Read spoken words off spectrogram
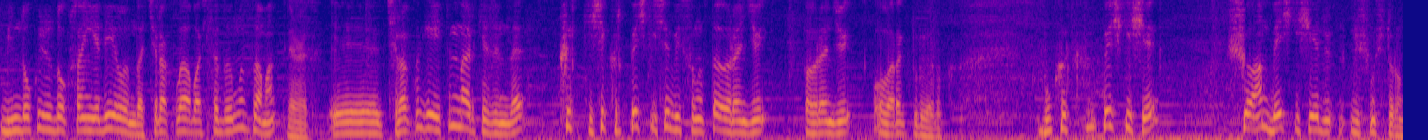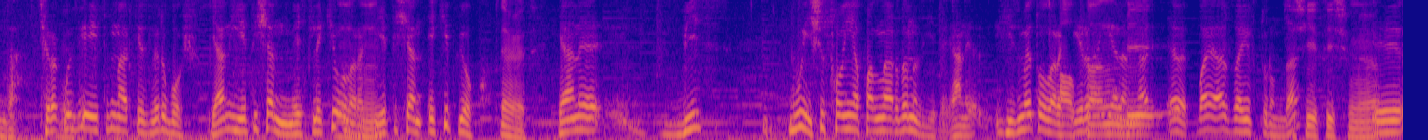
1997 yılında çıraklığa başladığımız zaman Evet. e, çıraklık eğitim merkezinde 40 kişi 45 kişi bir sınıfta öğrenci öğrenci olarak duruyorduk. Bu 40-45 kişi şu an 5 kişiye dü- düşmüş durumda. Çıraklık eğitim merkezleri boş. Yani yetişen mesleki olarak yetişen ekip yok. Evet. Yani biz bu işi son yapanlardanız gibi. Yani hizmet olarak Alttan geriden gelenler bir evet bayağı zayıf durumda. Kişi yetişmiyor. Ee,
